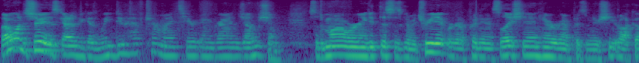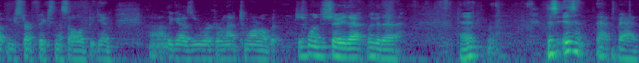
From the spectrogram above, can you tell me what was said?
But I wanted to show you this, guys, because we do have termites here in Grand Junction. So tomorrow we're gonna get this is gonna be treated. We're gonna put new insulation in here. We're gonna put some new sheetrock up and start fixing this all up again. Uh, the guys will be working on that tomorrow. But just wanted to show you that. Look at that. And it, this isn't that bad,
